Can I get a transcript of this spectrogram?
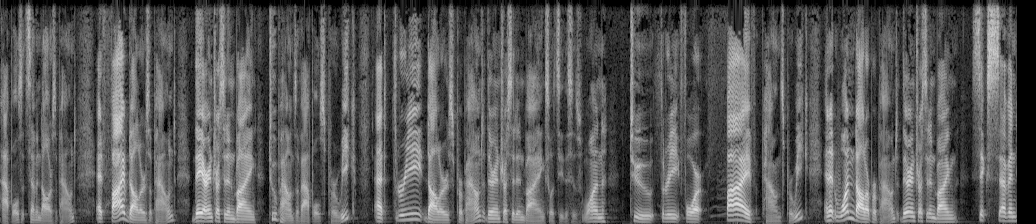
apples at $7 a pound. At $5 a pound, they are interested in buying 2 pounds of apples per week. At $3 per pound, they're interested in buying, so let's see, this is one, two, three, four, five pounds per week. And at $1 per pound, they're interested in buying six, seven,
